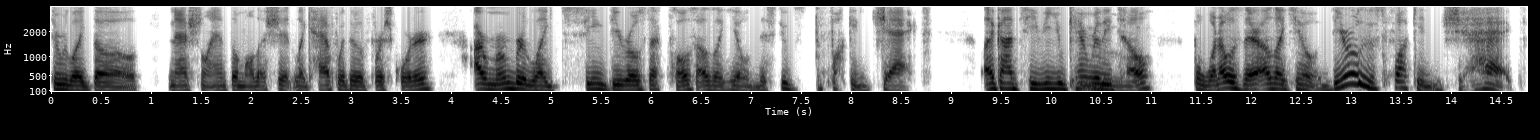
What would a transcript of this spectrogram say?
through like the national anthem, all that shit. Like halfway through the first quarter, I remember like seeing D Rose that close. I was like, "Yo, this dude's fucking jacked." Like on TV, you can't really Dude. tell, but when I was there, I was like, "Yo, D Rose is fucking jacked."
